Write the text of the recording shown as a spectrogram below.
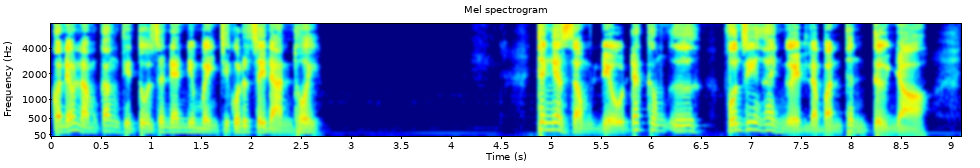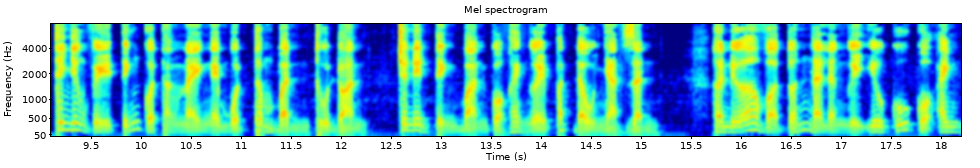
Còn nếu làm căng thì tụi dân đen như mình chỉ có đứt dây đàn thôi. Thanh nghe giọng điệu đắc không ư, vốn dĩ hai người là bản thân từ nhỏ. Thế nhưng vì tính của thằng này ngày một thâm bẩn, thủ đoạn, cho nên tình bạn của hai người bắt đầu nhạt dần. Hơn nữa vợ Tuấn lại là người yêu cũ của anh,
